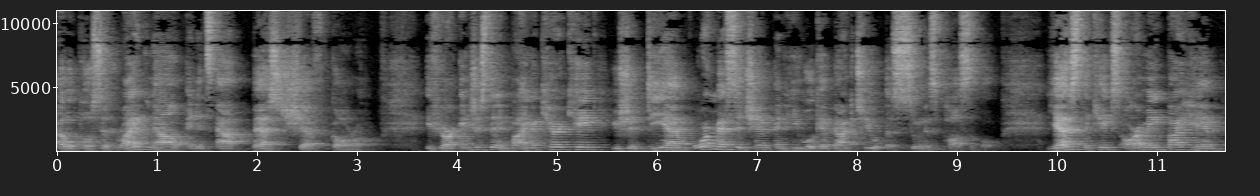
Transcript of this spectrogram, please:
I will post it right now, and it's at Best Chef Karo. If you are interested in buying a carrot cake, you should DM or message him, and he will get back to you as soon as possible. Yes, the cakes are made by him,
